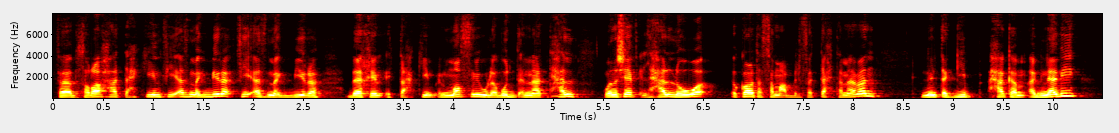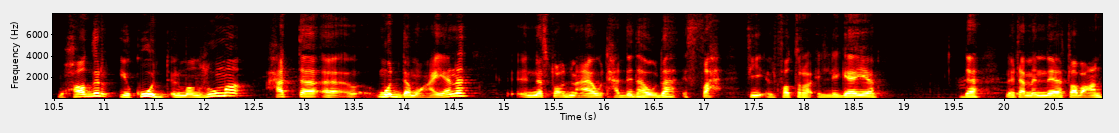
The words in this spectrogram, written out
فبصراحة التحكيم فيه أزمة كبيرة في أزمة كبيرة داخل التحكيم المصري ولابد أنها تتحل. وأنا شايف الحل هو إقالة عصام عبد الفتاح تماما إن أنت تجيب حكم أجنبي محاضر يقود المنظومة حتى آه، مدة معينة الناس تقعد معاه وتحددها وده الصح في الفترة اللي جاية. ده نتمناه طبعا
